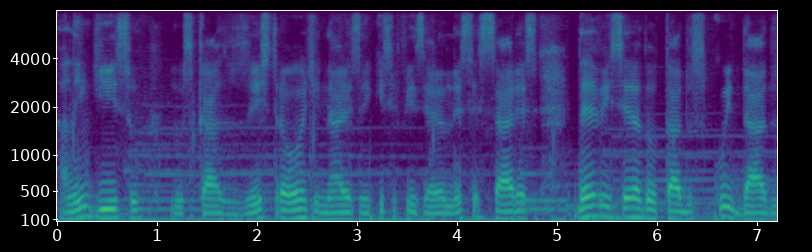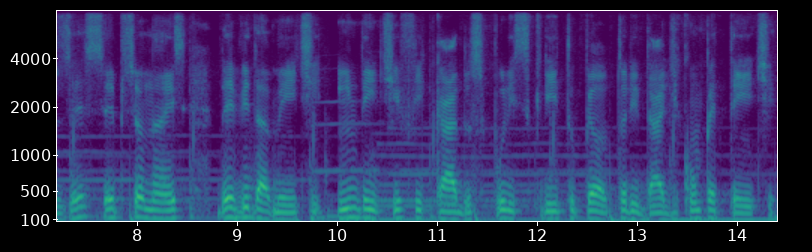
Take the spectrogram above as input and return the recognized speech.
Além disso, nos casos extraordinários em que se fizeram necessárias, devem ser adotados cuidados excepcionais devidamente identificados por escrito pela autoridade competente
